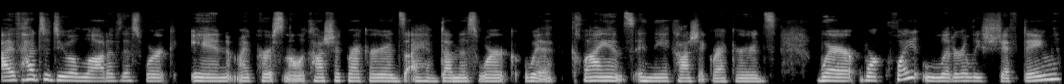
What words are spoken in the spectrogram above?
I've had to do a lot of this work in my personal Akashic records. I have done this work with clients in the Akashic records where we're quite literally shifting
